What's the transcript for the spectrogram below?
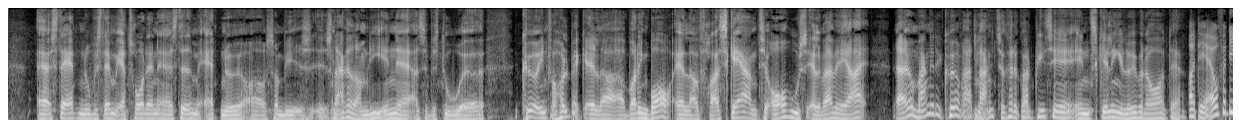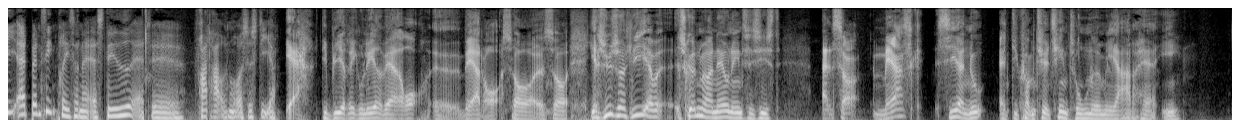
staten nu bestemmer. Jeg tror, den er afsted med 18 øre, og som vi snakkede om lige inden, altså hvis du øh, kører ind fra Holbæk eller Vordingborg, eller fra Skjern til Aarhus, eller hvad ved jeg, der er jo mange, der kører ret langt, så kan det godt blive til en skilling i løbet af året der. Og det er jo fordi, at benzinpriserne er steget, at øh, fradraget nu også stiger. Ja, de bliver reguleret hvert år. Øh, hvert år. Så, så jeg synes også lige, at jeg skynder mig at nævne en til sidst. Altså, Mærsk siger nu, at de kommer til at tjene 200 milliarder her i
